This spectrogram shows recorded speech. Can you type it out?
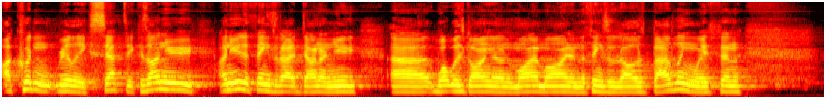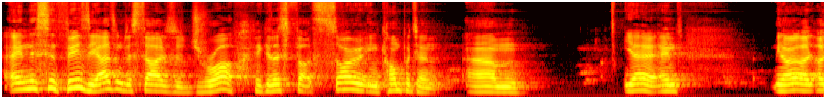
I couldn't really accept it because I knew, I knew the things that I had done, I knew uh, what was going on in my mind, and the things that I was battling with. And and this enthusiasm just started to drop because I just felt so incompetent. Um, yeah, and you know, I, I,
